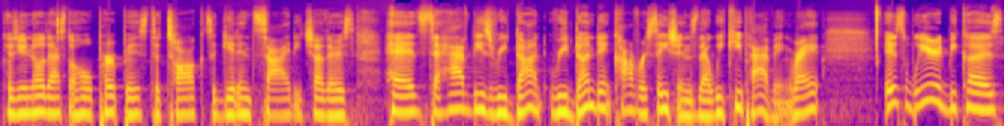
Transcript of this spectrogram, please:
because you know that's the whole purpose to talk to get inside each other's heads to have these redund- redundant conversations that we keep having right? It's weird because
